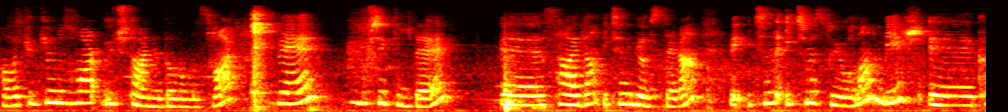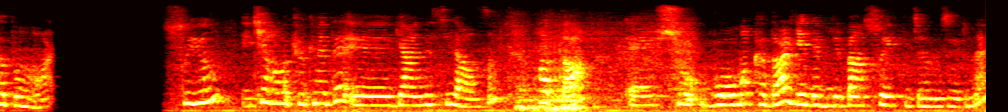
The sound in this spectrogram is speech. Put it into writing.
hava kökümüz var, üç tane dalımız var ve bu şekilde e, saydan içini gösteren ve içinde içme suyu olan bir e, kabım var. Suyun iki hava köküne de e, gelmesi lazım. Hatta e, şu boğuma kadar gelebilir. Ben su ekleyeceğim üzerine.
